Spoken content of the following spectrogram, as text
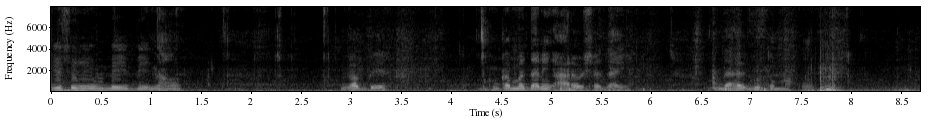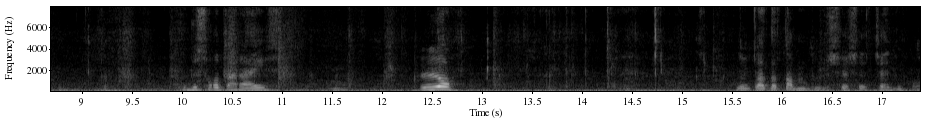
gusto yung baby na gabi. Hanggang madaling araw siya dahil dahil gutom ako. Gusto ko pa rice. Lo! Nung tatatambol siya sa tiyan ko.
